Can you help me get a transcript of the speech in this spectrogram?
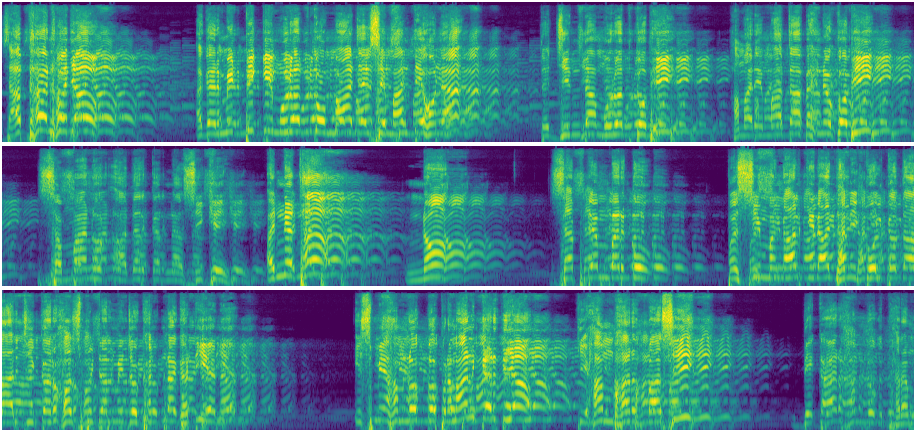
सावधान हो जाओ। अगर मिट्टी की मूर्त को माँ जैसे मानते हो ना तो ज़िंदा मूर्त को भी हमारे माता बहनों को भी सम्मान और आदर करना सीखे। अन्यथा नौ सितंबर को पश्चिम बंगाल की राजधानी कोलकाता आरजीकर हॉस्पिटल में जो घटना घटी है ना, इसमें हम लोग को प्रमाण कर दिया कि हम भारतवासी बेकार हम लोग धर्म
